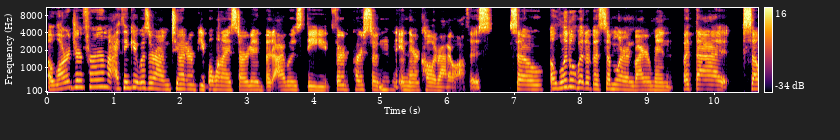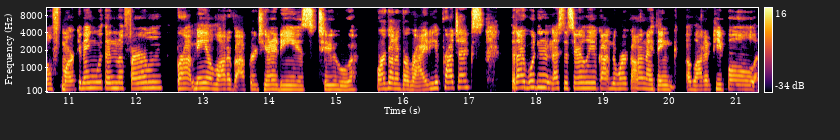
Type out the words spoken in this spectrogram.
a larger firm. I think it was around 200 people when I started, but I was the third person in their Colorado office. So a little bit of a similar environment, but that self marketing within the firm brought me a lot of opportunities to work on a variety of projects that I wouldn't necessarily have gotten to work on. I think a lot of people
